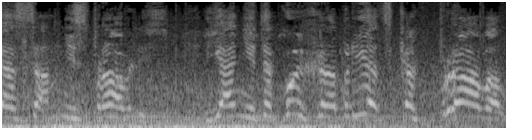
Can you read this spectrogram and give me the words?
Я сам не справлюсь. Я не такой храбрец, как Правол.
